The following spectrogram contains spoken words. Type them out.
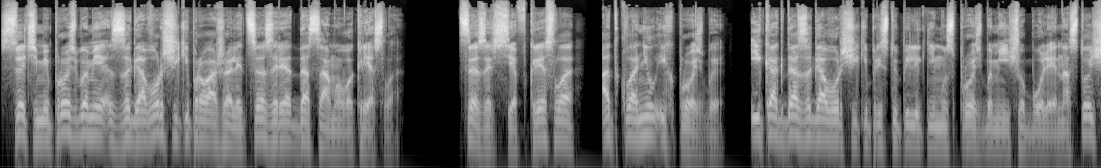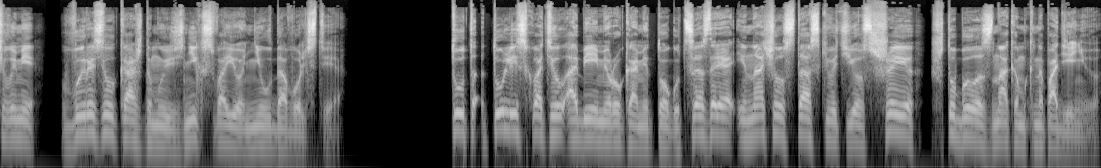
С этими просьбами заговорщики провожали Цезаря до самого кресла. Цезарь, сев в кресло, отклонил их просьбы, и когда заговорщики приступили к нему с просьбами еще более настойчивыми, выразил каждому из них свое неудовольствие. Тут Тулей схватил обеими руками тогу Цезаря и начал стаскивать ее с шеи, что было знаком к нападению.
